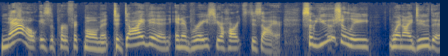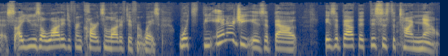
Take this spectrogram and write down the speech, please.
Now is the perfect moment to dive in and embrace your heart's desire. So, usually, when I do this, I use a lot of different cards in a lot of different ways. What the energy is about is about that this is the time now.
